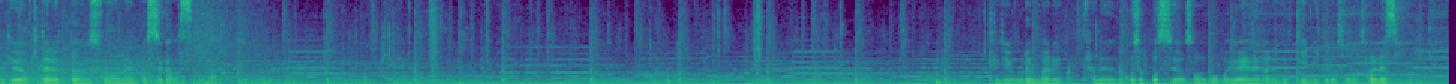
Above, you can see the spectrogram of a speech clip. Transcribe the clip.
드디어 기다렸던 수원의 버스가 왔습니다. 굉장히 오랜만에 타는 고속버스여서 뭔가 여행을 가는 느낌이 들어서 설렜습니다.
